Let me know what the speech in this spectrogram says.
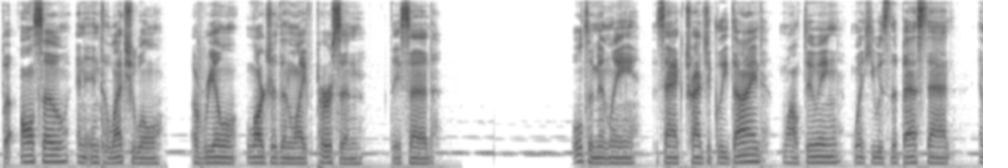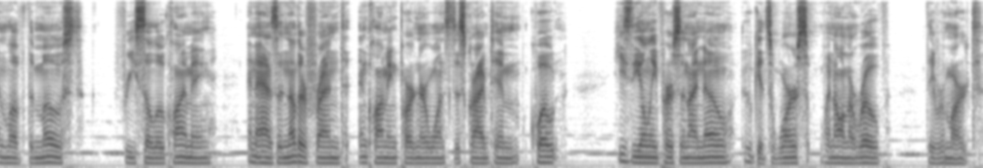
but also an intellectual, a real larger than life person, they said. Ultimately, Zach tragically died while doing what he was the best at and loved the most free solo climbing and as another friend and climbing partner once described him, quote, He's the only person I know who gets worse when on a rope, they remarked.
